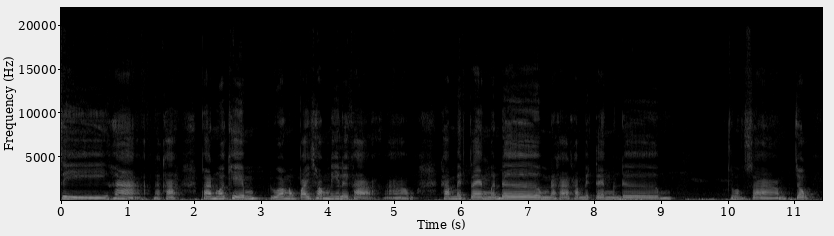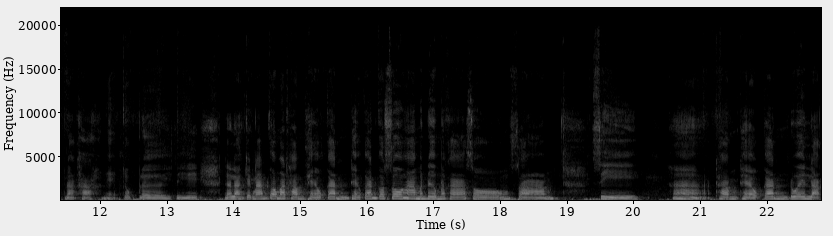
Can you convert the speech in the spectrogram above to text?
สี่ห้านะคะ พันหัวเข็มล้วงลงไปช่องนี้เลยค่ะอ้าวทำเม็ดแตงเหมือนเดิมนะคะทำเม็ดแตงเหมือนเดิมล้วงสามจบนะคะเนี่ยจบเลยทีนี้แล้วหลังจากนั้นก็มาทำแถวกั้นแถวกั้นก็โซ่ห้าเหมือนเดิมนะคะสองสามสี่ห้าทำแถวกั้นด้วยหลัก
